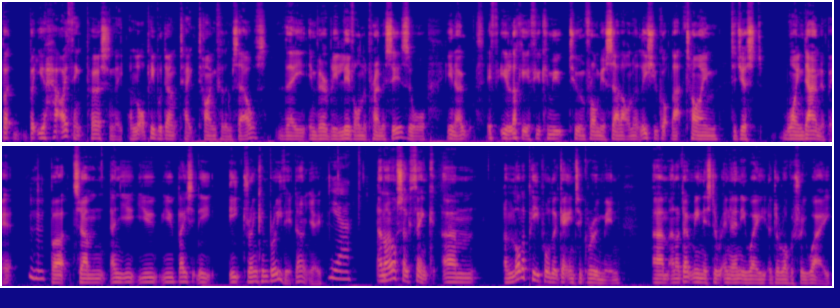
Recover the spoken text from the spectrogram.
but but you, ha- I think personally, a lot of people don't take time for themselves. They invariably live on the premises, or you know, if you're lucky, if you commute to and from your salon, at least you've got that time to just wind down a bit. Mm-hmm. But um, and you you you basically eat, drink, and breathe it, don't you? yeah. and I also think um, a lot of people that get into grooming, um, and I don't mean this in any way a derogatory way.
